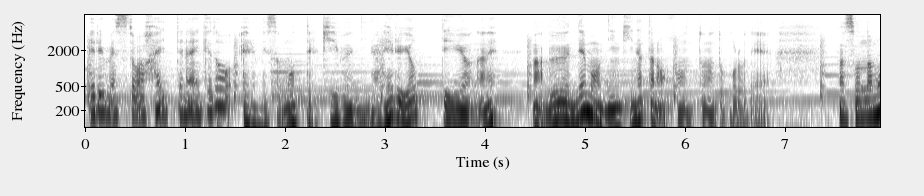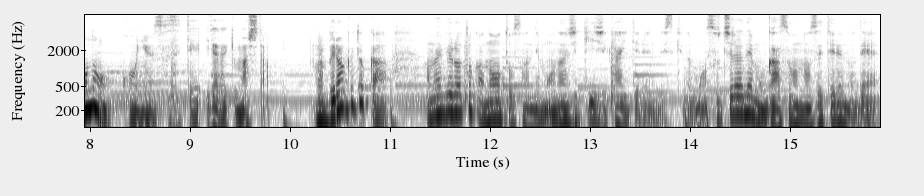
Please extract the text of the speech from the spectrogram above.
あエルメスとは入ってないけどエルメスを持ってる気分になれるよっていうようなね、まあ、部分でも人気になったのは本当のところで、まあ、そんなものを購入させていただきました、ま、ブログとかアメブロとかノートさんでも同じ記事書いてるんですけどもそちらでも画像を載せてるので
